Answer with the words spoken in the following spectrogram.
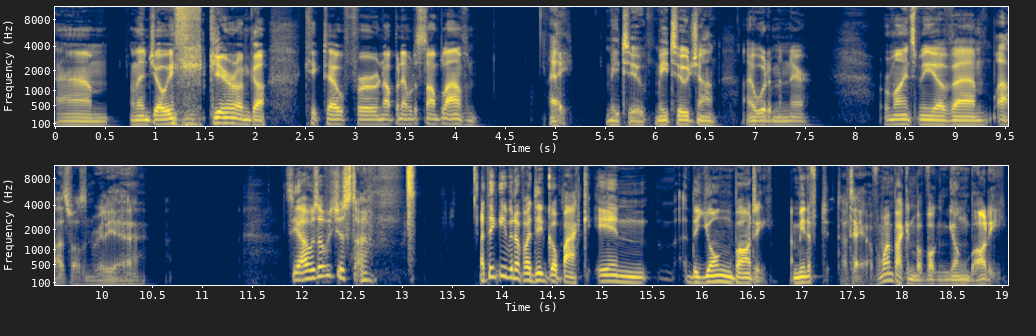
Um, and then Joey Giron got kicked out for not being able to stop laughing. Hey, me too. Me too, John. I would have been there. Reminds me of um well, this wasn't really a See, I was always just uh, I think even if I did go back in the young body, I mean if I'll tell you, if I went back in my fucking young body,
